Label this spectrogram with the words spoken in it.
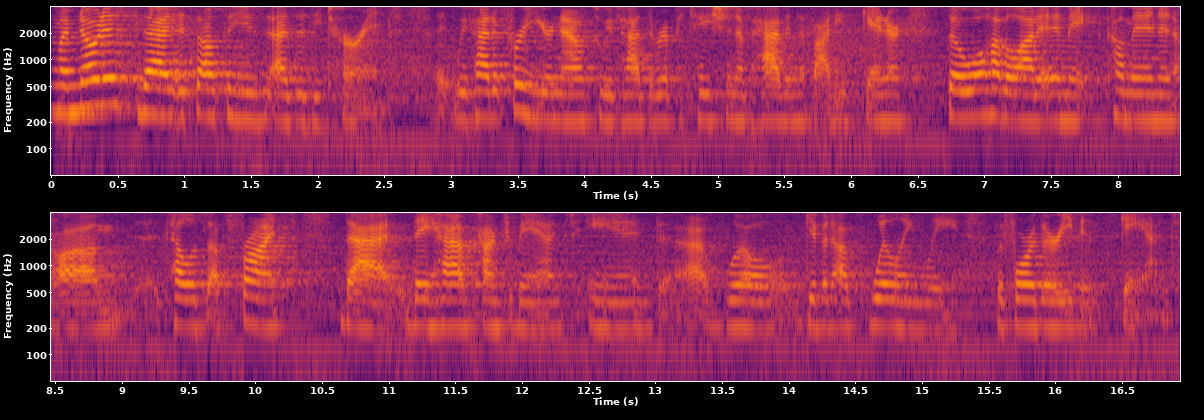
I've noticed that it's also used as a deterrent. We've had it for a year now, so we've had the reputation of having the body scanner. So we'll have a lot of inmates come in and um, tell us up front that they have contraband and uh, will give it up willingly before they're even scanned.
